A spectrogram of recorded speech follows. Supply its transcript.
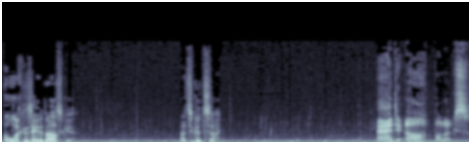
Oh, I can see the basket. That's a good sign. and it, oh bollocks.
